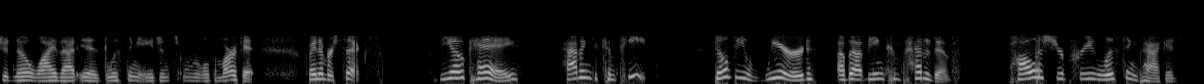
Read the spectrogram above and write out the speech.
should know why that is. Listing agents rule the market. Point number six be okay having to compete. Don't be weird about being competitive. Polish your pre listing package,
